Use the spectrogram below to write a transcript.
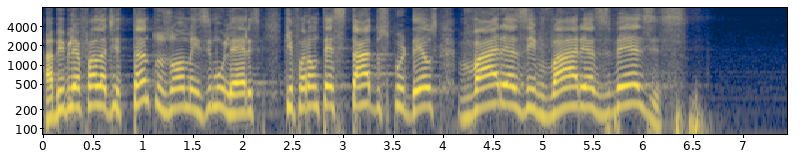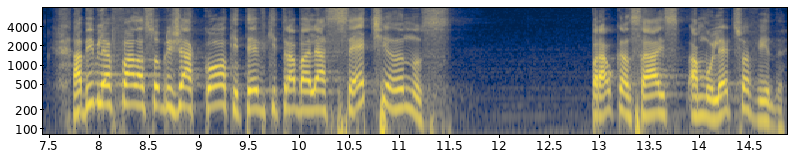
A Bíblia fala de tantos homens e mulheres que foram testados por Deus várias e várias vezes. A Bíblia fala sobre Jacó, que teve que trabalhar sete anos para alcançar a mulher de sua vida.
